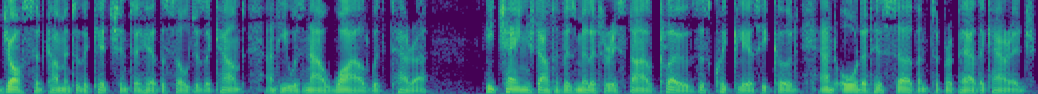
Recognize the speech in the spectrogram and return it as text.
Jos had come into the kitchen to hear the soldier's account, and he was now wild with terror. He changed out of his military style clothes as quickly as he could and ordered his servant to prepare the carriage.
